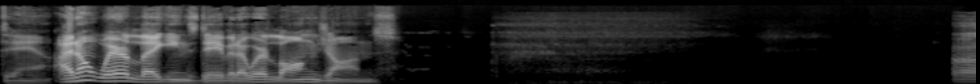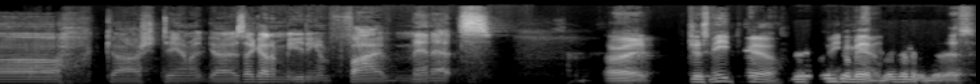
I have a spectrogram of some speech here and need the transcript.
damn. I don't wear leggings, David. I wear long johns. Oh gosh, damn it, guys! I got a meeting in five minutes. All right. Just me too. Link them in. Link them into this.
